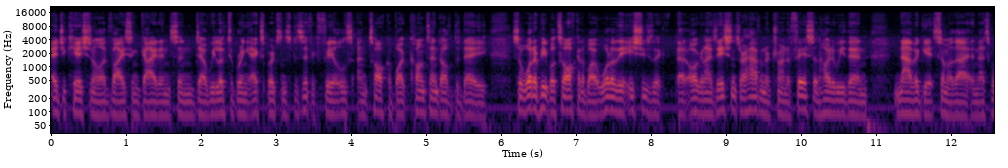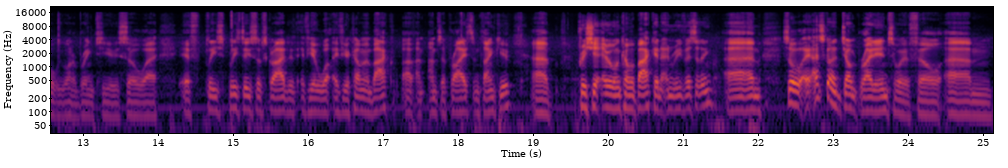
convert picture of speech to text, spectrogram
educational advice and guidance and uh, we look to bring experts in specific fields and talk about content of the day. So what are people talking about? What are the issues that, that organizations are having or trying to face and how do we then navigate some of that? And that's what we want to bring to you. So uh, if please please do subscribe if if you if you're coming back. I'm, I'm surprised and thank you. Uh, appreciate everyone coming back and, and revisiting. Um, so I'm just going to jump right into it Phil. Um,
